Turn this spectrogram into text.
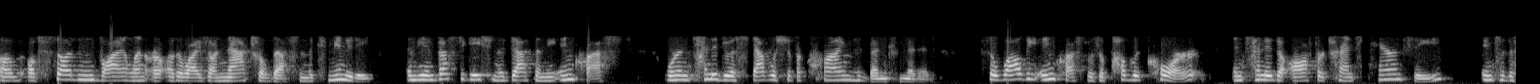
of, of sudden, violent, or otherwise unnatural deaths in the community. And the investigation of death and the inquest were intended to establish if a crime had been committed. So while the inquest was a public court intended to offer transparency into the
